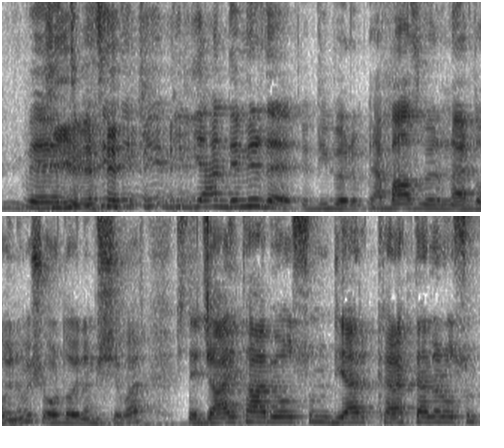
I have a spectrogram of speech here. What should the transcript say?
ve tweetindeki Bilgehan Demir de bir bölüm yani bazı bölümlerde oynamış. Orada oynamışı var. İşte Cahit abi olsun, diğer karakterler olsun.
